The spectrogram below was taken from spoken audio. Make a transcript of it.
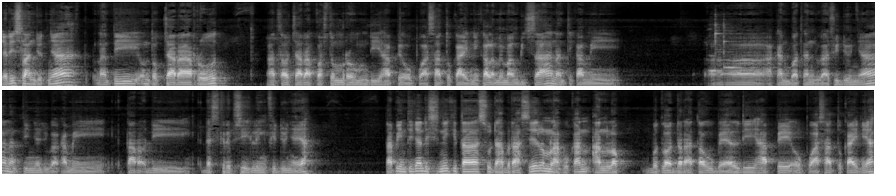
Jadi selanjutnya nanti untuk cara root atau cara custom room di HP Oppo A1K ini kalau memang bisa nanti kami uh, akan buatkan juga videonya. Nantinya juga kami taruh di deskripsi link videonya ya tapi intinya di sini kita sudah berhasil melakukan unlock bootloader atau UBL di HP Oppo A1K ini ya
